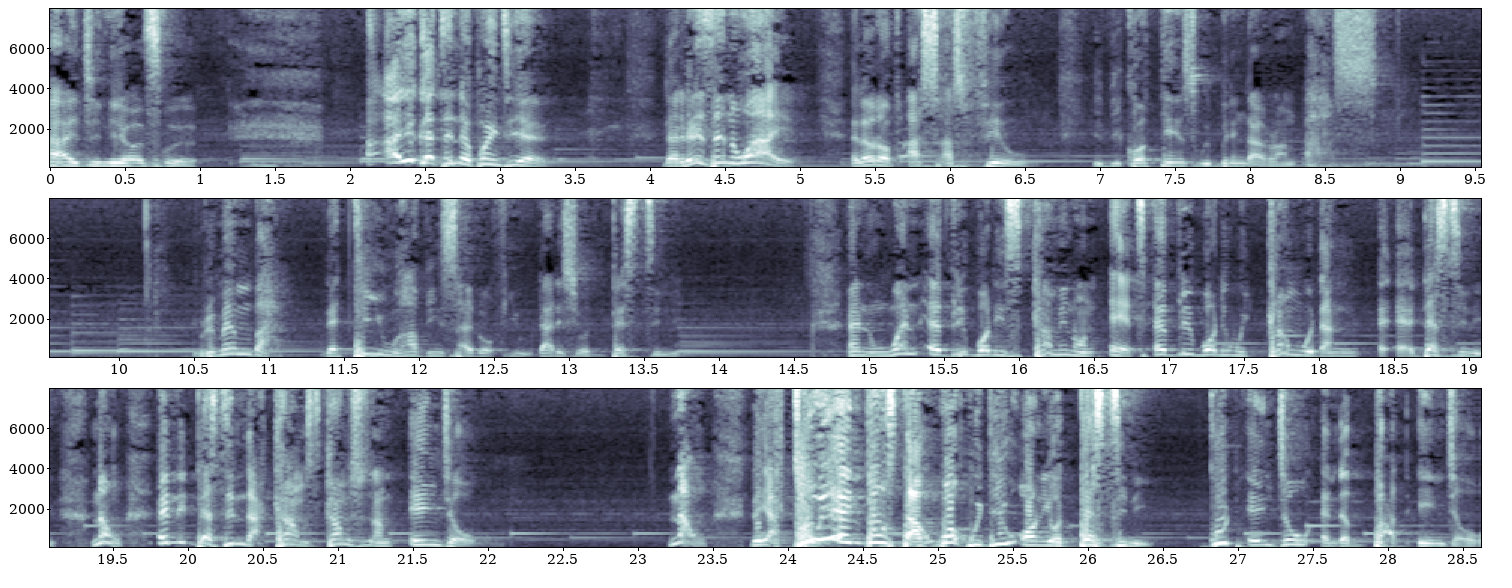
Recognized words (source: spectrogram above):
Hygienius. Are you getting the point here? The reason why a lot of us has failed is because things we bring around us. Remember, the thing you have inside of you, that is your destiny. And when everybody is coming on earth, everybody will come with an, a, a destiny. Now, any destiny that comes, comes with an angel. Now, there are two angels that work with you on your destiny good angel and the bad angel.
